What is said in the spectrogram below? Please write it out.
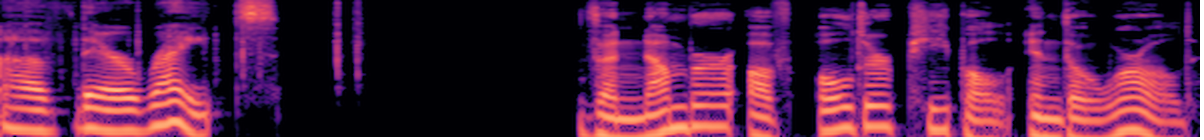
of their rights. The number of older people in the world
